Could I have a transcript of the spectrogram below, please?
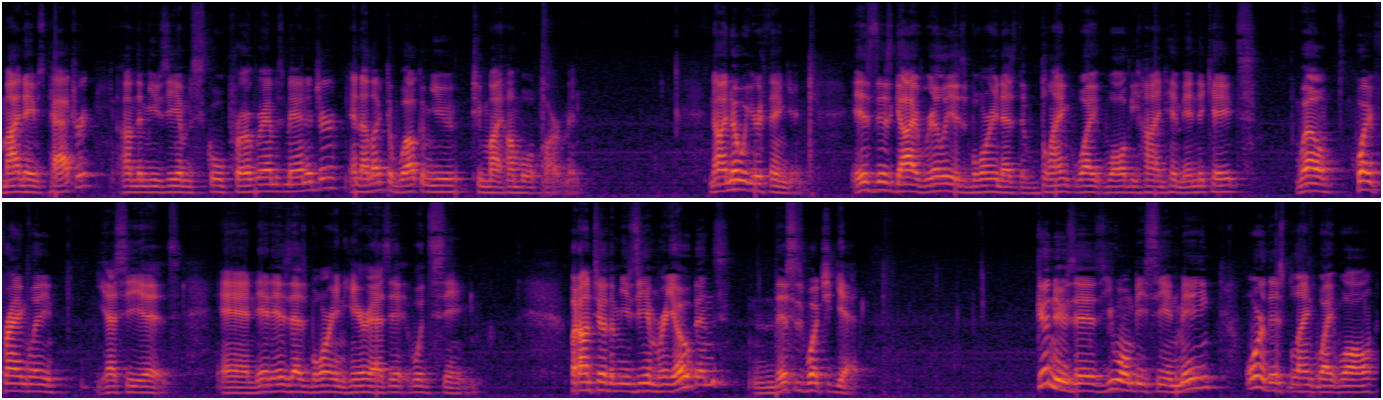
My name's Patrick. I'm the museum's school programs manager, and I'd like to welcome you to my humble apartment. Now, I know what you're thinking. Is this guy really as boring as the blank white wall behind him indicates? Well, quite frankly, yes, he is. And it is as boring here as it would seem. But until the museum reopens, this is what you get. Good news is you won't be seeing me or this blank white wall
